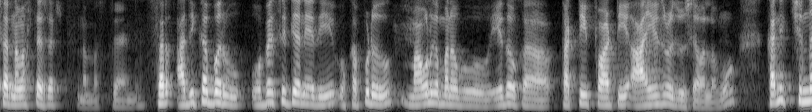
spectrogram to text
సార్ నమస్తే సార్. నమస్తే అండి. సార్ అధిక బరువు ఒబెసిటీ అనేది ఒకప్పుడు మామూలుగా మనకు ఏదో ఒక థర్టీ ఫార్టీ ఆ ఏజ్లో చూసేవాళ్ళము. కానీ చిన్న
